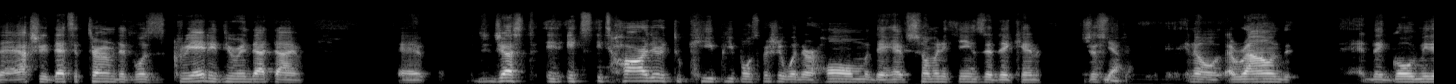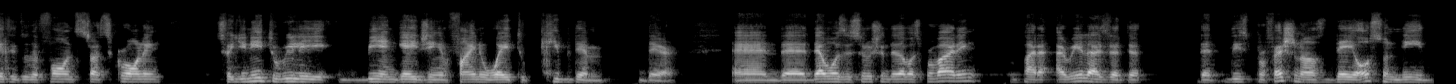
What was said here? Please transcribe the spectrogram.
actually, that's a term that was created during that time. Uh, just it, it's it's harder to keep people, especially when they're home. They have so many things that they can just yeah. you know around. They go immediately to the phone, start scrolling. So you need to really be engaging and find a way to keep them there. And uh, that was the solution that I was providing. But I realized that that that these professionals they also need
